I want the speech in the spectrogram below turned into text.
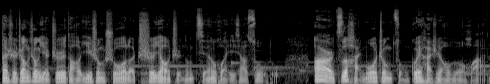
但是张生也知道，医生说了，吃药只能减缓一下速度，阿尔兹海默症总归还是要恶化的。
